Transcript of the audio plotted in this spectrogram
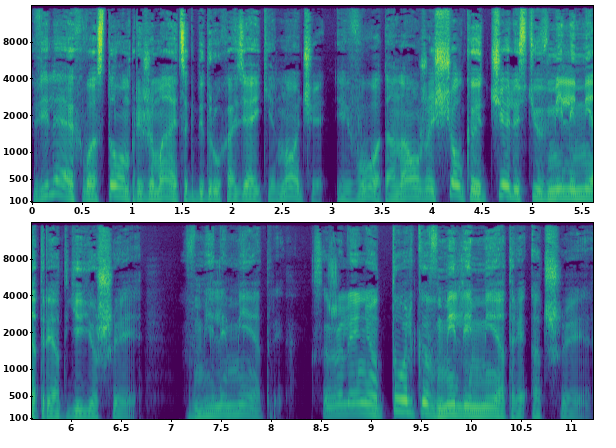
виляя хвостом, прижимается к бедру хозяйки ночи, и вот она уже щелкает челюстью в миллиметре от ее шеи. В миллиметре. К сожалению, только в миллиметре от шеи.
